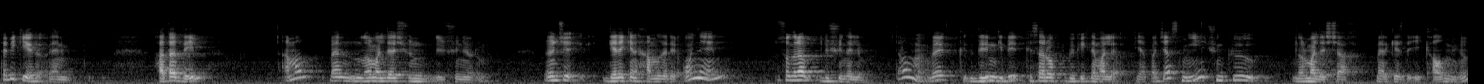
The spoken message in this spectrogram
Tabii ki yani hata değil. Ama ben normalde şunu düşünüyorum. Önce gereken hamleleri oynayayım, sonra düşünelim. Tamam mı? Ve dediğim gibi kısa rok büyük ihtimalle yapacağız. Niye? Çünkü normalde şah merkezde iyi kalmıyor.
